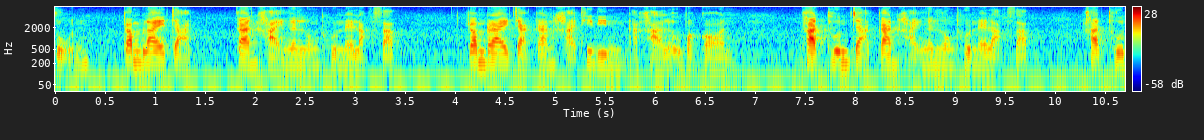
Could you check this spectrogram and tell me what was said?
ศูนย์กำไรจากการขายเงินลงทุนในหลักทรัพย์กำไรจากการขายที่ดินอาคารและอุปกรณ์ ขาดทุนจากการขายเงินลงทุนในหลักทรัพย์ ขาดทุน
